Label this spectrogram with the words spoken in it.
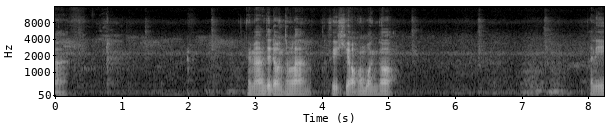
มา เห็นไหมมันจะโดนข้างล่าง สีเขียวข้างบนก็ อันนี้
